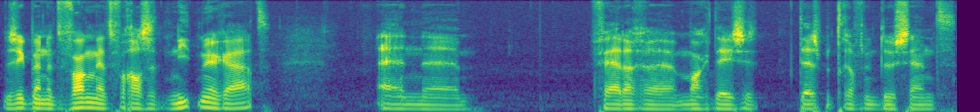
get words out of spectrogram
Dus ik ben het vangnet voor als het niet meer gaat. En eh, verder eh, mag deze desbetreffende docent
